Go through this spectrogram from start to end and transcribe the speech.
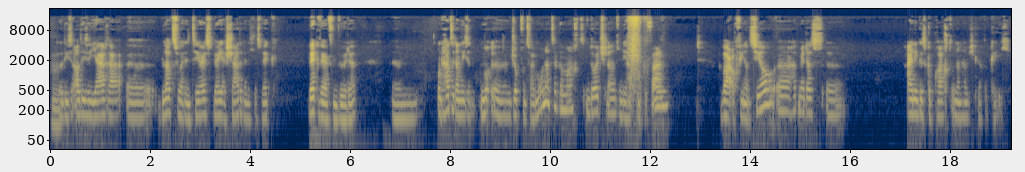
Hm. So diese, all diese Jahre äh, Blood, Sweat and Tears, wäre ja schade, wenn ich das weg, wegwerfen würde. Ähm, und hatte dann diesen äh, Job von zwei Monaten gemacht in Deutschland und die hat gut gefallen. War auch finanziell, äh, hat mir das äh, einiges gebracht und dann habe ich gedacht, okay, ich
